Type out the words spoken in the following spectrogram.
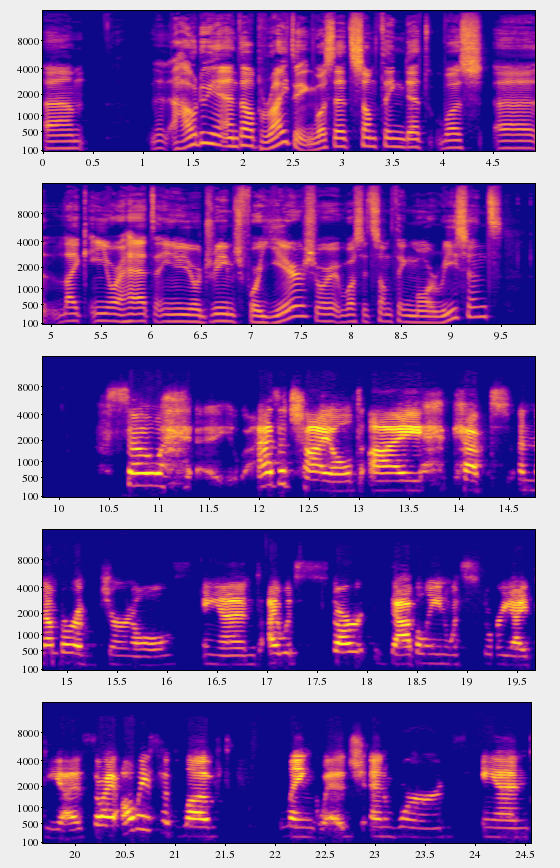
Um, how do you end up writing? Was that something that was uh, like in your head and in your dreams for years, or was it something more recent? So, as a child, I kept a number of journals, and I would start dabbling with story ideas. So I always have loved language and words and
